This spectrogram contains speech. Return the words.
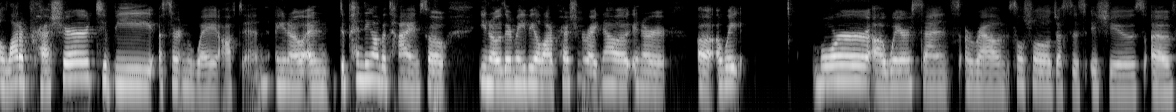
a lot of pressure to be a certain way often, you know, and depending on the time. So, you know, there may be a lot of pressure right now in our uh, away more aware sense around social justice issues of,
